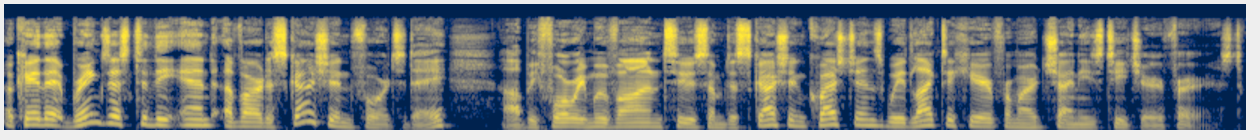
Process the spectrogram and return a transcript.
Okay, that brings us to the end of our discussion for today. Uh, before we move on to some discussion questions, we'd like to hear from our Chinese teacher first.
